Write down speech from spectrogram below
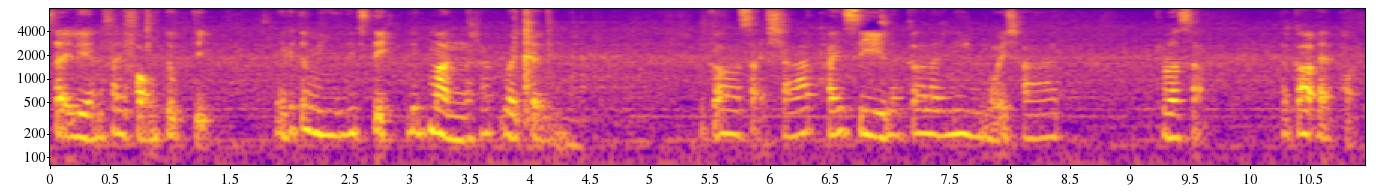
ใส่เหรียญใส่ของจุกจิกแล้วก็จะมีลิปสติกลิปมันนะครับไว้เติมแล้วก็สายชาร์จ Type C แล้วก็ Lightning ไว้ชาร์จ โทรศัพท์ แล้วก็ AirPods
